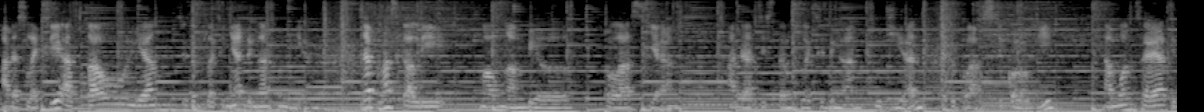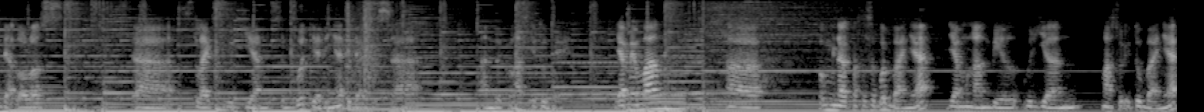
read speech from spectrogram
ada seleksi atau yang sistem seleksinya dengan undian. Saya pernah sekali mau mengambil kelas yang ada sistem seleksi dengan ujian, yaitu kelas psikologi, namun saya tidak lolos uh, seleksi ujian tersebut, jadinya tidak bisa ambil kelas itu deh. Ya memang uh, peminat tersebut banyak, yang mengambil ujian masuk itu banyak,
